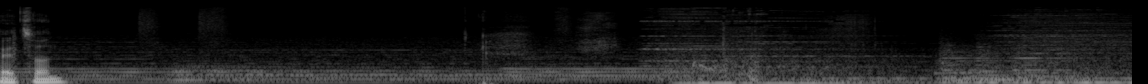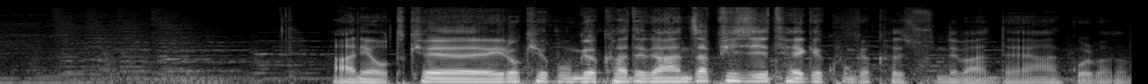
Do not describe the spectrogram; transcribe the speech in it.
회전 아니 어떻게 이렇게 공격 카드가 안 잡히지? 되게 공격 카드 준대 만데. 아 꼴봐도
